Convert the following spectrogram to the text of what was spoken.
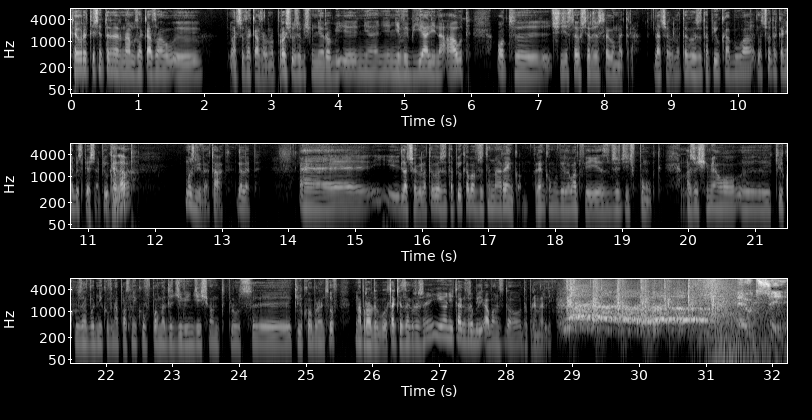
Teoretycznie trener nam zakazał y, znaczy zakazał, no prosił, żebyśmy nie, robi, nie, nie, nie wybijali na aut od 30-40 y, metra. Dlaczego? Dlatego, że ta piłka była, dlaczego taka niebezpieczna? Piłka Delap? Była, możliwe, tak, Delep. Eee, dlaczego? Dlatego, że ta piłka była wrzucona ręką. Ręką o wiele łatwiej jest wrzucić w punkt. A że się miało y, kilku zawodników, napastników po 1,90 m plus y, kilku obrońców, naprawdę było takie zagrożenie i oni tak zrobili awans do, do Premier League. 3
